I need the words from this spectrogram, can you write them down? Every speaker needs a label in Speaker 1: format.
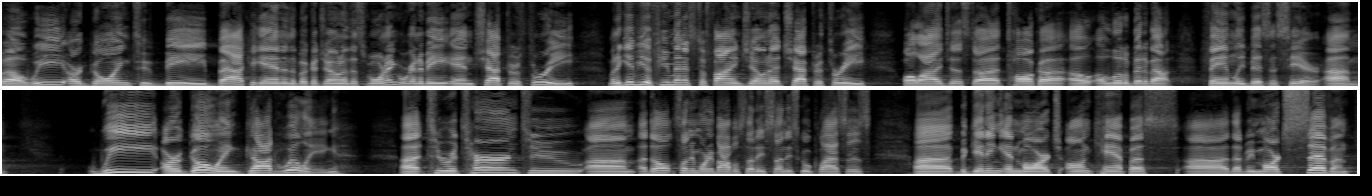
Speaker 1: Well, we are going to be back again in the book of Jonah this morning. We're going to be in chapter 3. I'm going to give you a few minutes to find Jonah chapter 3 while I just uh, talk a, a, a, little bit about family business here. Um, we are going, God willing, uh, to return to um, adult Sunday morning Bible studies, Sunday school classes, uh, beginning in March on campus. Uh, that'll be March 7th.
